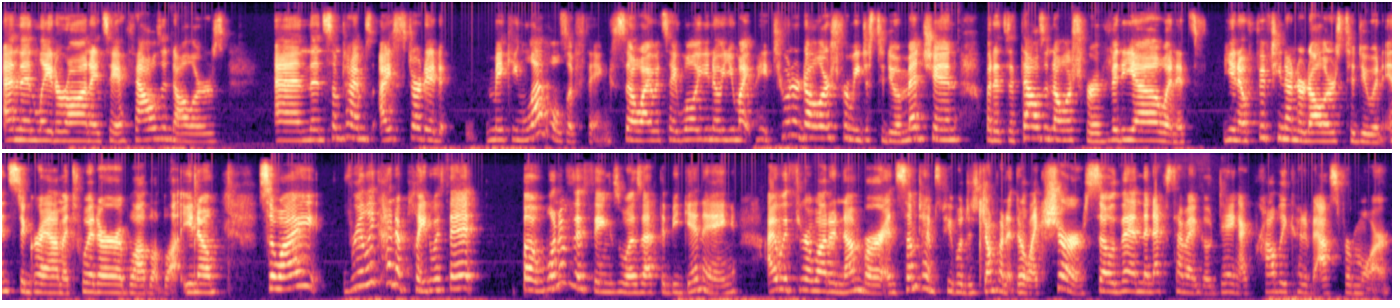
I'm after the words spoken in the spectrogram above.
And then later on, I'd say $1,000. And then sometimes I started making levels of things. So I would say, well, you know, you might pay $200 for me just to do a mention, but it's $1,000 for a video and it's you know, $1,500 to do an Instagram, a Twitter, a blah, blah, blah, you know? So I really kind of played with it. But one of the things was at the beginning, I would throw out a number and sometimes people just jump on it. They're like, sure. So then the next time I go, dang, I probably could have asked for more.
